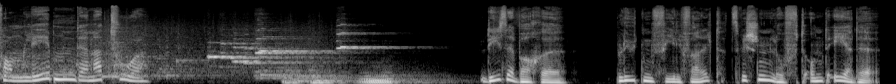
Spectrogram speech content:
Vom Leben der Natur. Diese Woche Blütenvielfalt zwischen Luft und Erde.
